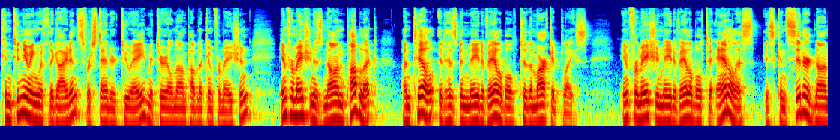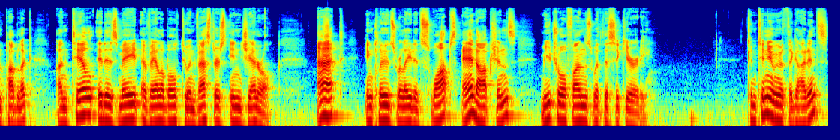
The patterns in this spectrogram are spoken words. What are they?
Continuing with the guidance for Standard 2A, Material Non-Public Information, information is non-public until it has been made available to the marketplace. Information made available to analysts is considered non-public until it is made available to investors in general. ACT includes related swaps and options, mutual funds with the security. Continuing with the guidance,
